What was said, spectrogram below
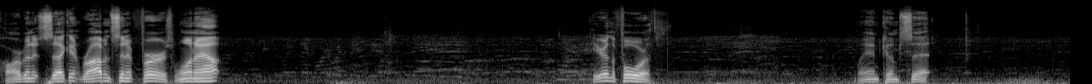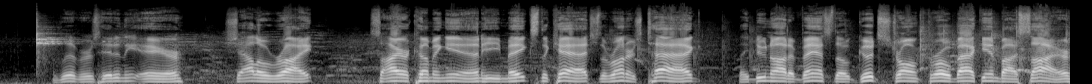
Harbin at second, Robinson at first. One out. Here in the fourth. Land comes set. Delivers, hit in the air. Shallow right. Sire coming in. He makes the catch. The runner's tag. They do not advance, though. Good, strong throw back in by Sire,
